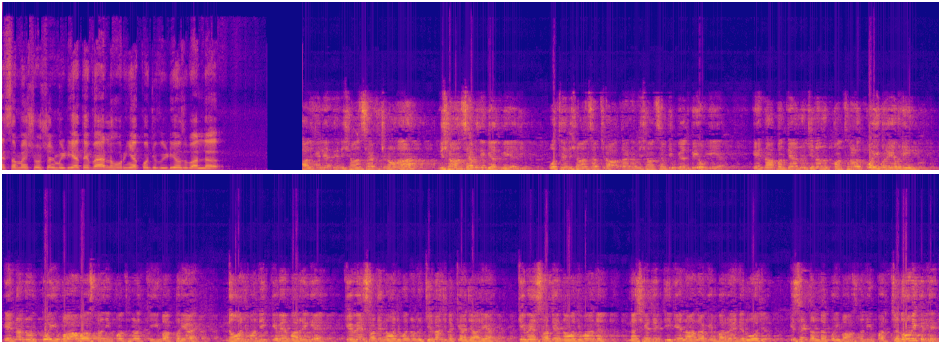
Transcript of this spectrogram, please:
ਇਸ ਸਮੇਂ ਸੋਸ਼ਲ ਮੀਡੀਆ ਤੇ ਵਾਇਰਲ ਹੋ ਰਹੀਆਂ ਕੁਝ ਵੀਡੀਓਜ਼ ਵੱਲ। ਹਲਕੇ ਨੇ ਤੇ ਨਿਸ਼ਾਨ ਸਾਹਿਬ ਚੜਾਉਣਾ ਨਿਸ਼ਾਨ ਸਾਹਿਬ ਦੀ ਬੇਅਦਬੀ ਹੈ ਜੀ। ਉੱਥੇ ਨਿਸ਼ਾਨ ਸਾਹਿਬ ਚੜਾਤਾ ਇਹਨਾਂ ਨਿਸ਼ਾਨ ਸਾਹਿਬ ਦੀ ਬੇਅਦਬੀ ਹੋ ਗਈ ਹੈ। ਇਹਨਾਂ ਬੰਦਿਆਂ ਨੂੰ, ਜਿਨ੍ਹਾਂ ਨੂੰ ਪੰਥ ਨਾਲ ਕੋਈ ਪ੍ਰੇਮ ਨਹੀਂ, ਇਹਨਾਂ ਨੂੰ ਕੋਈ ਵਾਹ ਵਾਸਤਾ ਨਹੀਂ, ਪੰਥ ਨਾਲ ਕੀ ਵਾਪਰਿਆ ਹੈ? ਨੌਜਵਾਨੀ ਕਿਵੇਂ ਮਰ ਰਹੀ ਹੈ? ਕਿਵੇਂ ਸਾਡੇ ਨੌਜਵਾਨਾਂ ਨੂੰ ਜੇਲ੍ਹਾਂ 'ਚ ਡੱਕਿਆ ਜਾ ਰਿਹਾ ਕਿਵੇਂ ਸਾਡੇ ਨੌਜਵਾਨ ਨਸ਼ੇ ਦੇ ਟੀਕੇ ਲਾ ਲਾ ਕੇ ਮਰ ਰਹੇ ਨੇ ਰੋਜ਼? ਕਿਸੇ ਗੱਲ ਦਾ ਕੋਈ ਵਾਸਤਾ ਨਹੀਂ। ਪਰ ਜਦੋਂ ਵੀ ਕਿਤੇ,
